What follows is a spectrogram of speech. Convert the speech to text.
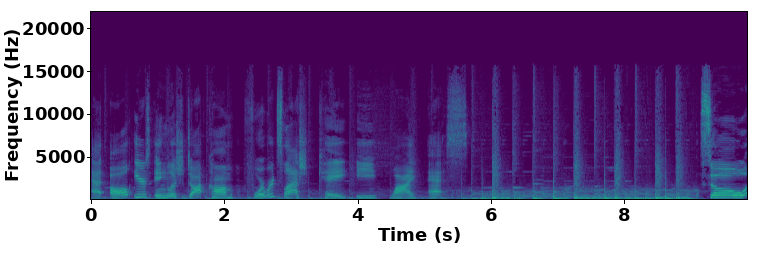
at allearsenglish.com forward slash K E Y S. So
